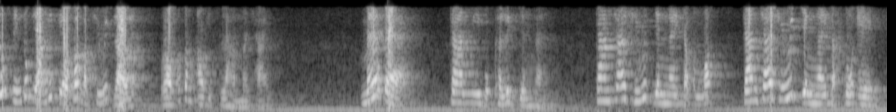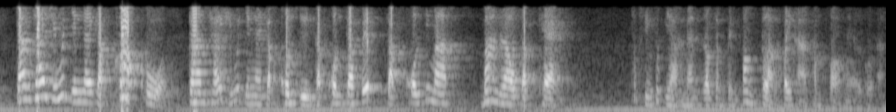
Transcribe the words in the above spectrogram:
ทุกสิ่งทุกอย่างที่เกี่ยวข้องกับชีวิตเราเนี่ย เราก็ต้องเอาอิสลามมาใช้ แม้แต่การมีบุคลิกยังไง การใช้ชีวิตยังไงกับอัลลอฮ์การใช้ชีวิตยังไงกับตัวเอง การใช้ชีวิตยังไงกับครอบครัว การใช้ชีวิตยังไงกับคนอื่น กับคนกาเฟกับคนที่มาบ้านเรากับแขก ทุกสิ่งทุกอย่างนั้น เราจำเป็นต้องกลับไปหาคำตอบในอัลกุรอาน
